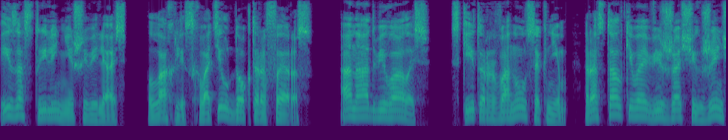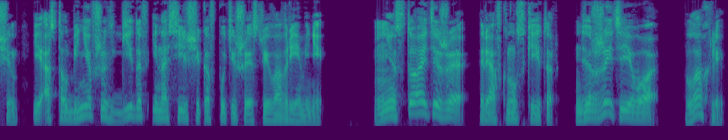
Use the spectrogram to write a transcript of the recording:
и застыли, не шевелясь. Лахли схватил доктора Феррос. Она отбивалась. Скитер рванулся к ним, расталкивая визжащих женщин и остолбеневших гидов и носильщиков путешествий во времени. «Не стойте же!» — рявкнул Скитер. «Держите его!» Лахли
